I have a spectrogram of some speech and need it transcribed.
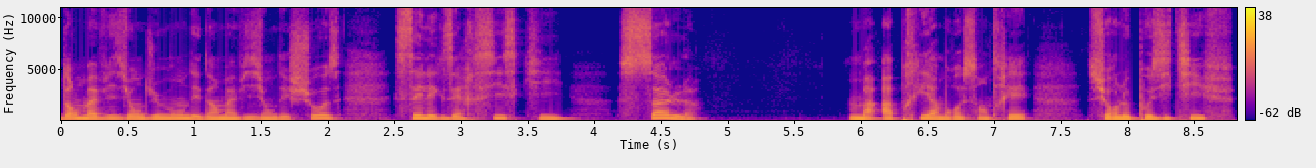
dans ma vision du monde et dans ma vision des choses, c'est l'exercice qui, seul, m'a appris à me recentrer sur le positif,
